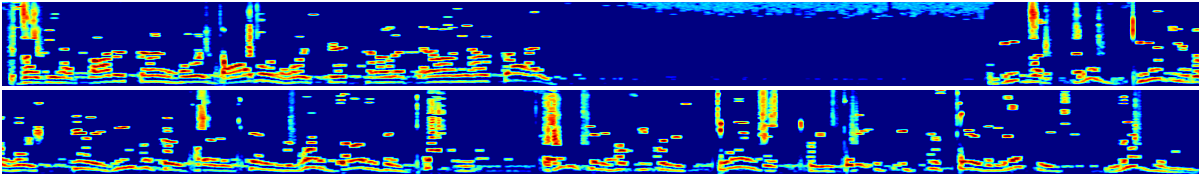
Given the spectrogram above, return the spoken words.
It's like we have Father, Son, and Holy Bible, and the Holy Spirit's kind of left out on the outside. And He's like, I'm going to give you the Holy Spirit. He's the third part of the Trinity. The Word of God is important. I'm just going to help you understand this truth, but it's, it's just there. The message lives in you.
